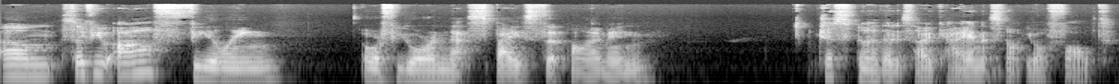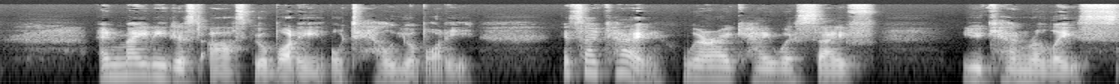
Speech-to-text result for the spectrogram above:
Um, so if you are feeling or if you're in that space that I'm in, just know that it's okay and it's not your fault. And maybe just ask your body or tell your body, it's okay, we're okay, we're safe, you can release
